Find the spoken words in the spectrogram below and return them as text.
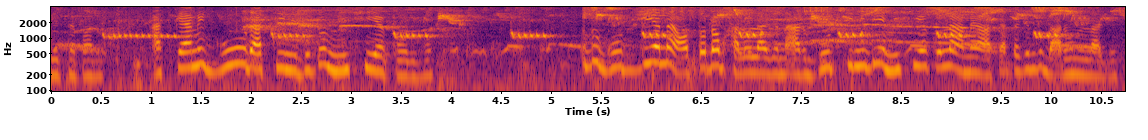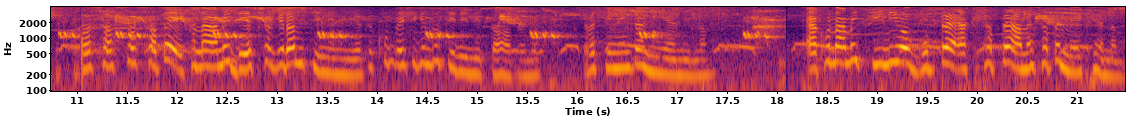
নিতে পারো। আজকে আমি গুড় আর চিনি দুটো মিশিয়ে করব। শুধু গুড় দিয়ে না, অতটা ভালো লাগে না। আর গুড় চিনি দিয়ে মিশিয়ে করলে আমের আচারটা কিন্তু দারুণ লাগে শস্যের সাথে এখানে আমি দেড়শো গ্রাম চিনি নিয়েছি। খুব বেশি কিন্তু চিনি নিতে হবে না। এবার চিনিটা নিয়ে নিলাম। এখন আমি চিনি ও গুড়টা একসাথে, আমের সাথে মেখে নেব।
